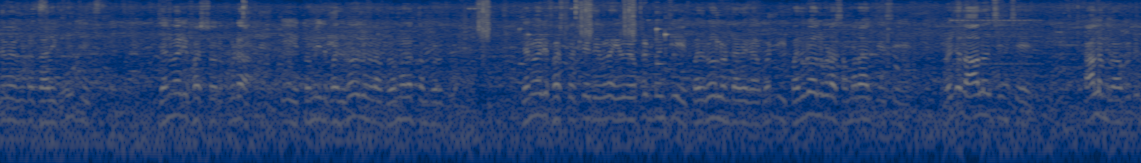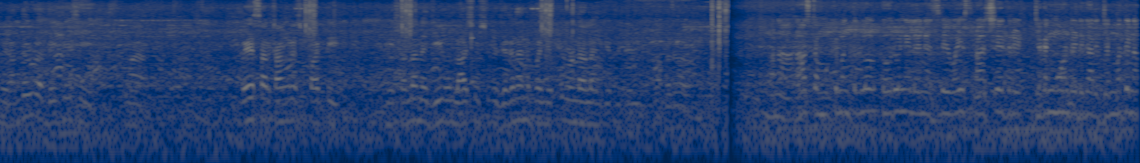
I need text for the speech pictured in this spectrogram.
ఇరవై ఒకటో తారీఖు నుంచి జనవరి ఫస్ట్ వరకు కూడా ఈ తొమ్మిది పది రోజులు కూడా బ్రహ్మరత్నం పడుతుంది జనవరి ఫస్ట్ వచ్చేది కూడా ఇరవై ఒకటి నుంచి పది రోజులు ఉంటుంది కాబట్టి ఈ పది రోజులు కూడా సంబరాలు చేసి ప్రజలు ఆలోచించే కాలం కాబట్టి మీరు అందరూ కూడా దయచేసి మా వైఎస్ఆర్ కాంగ్రెస్ పార్టీ మీ సల్లన్న జీవనంలో ఆశిస్తున్న జగనన్న పని ఎప్పుడు ఉండాలని చెప్పి మన రాష్ట్ర ముఖ్యమంత్రులు గౌరవనీయులైన శ్రీ వైఎస్ రాజశేఖర జగన్మోహన్ రెడ్డి గారి జన్మదిన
